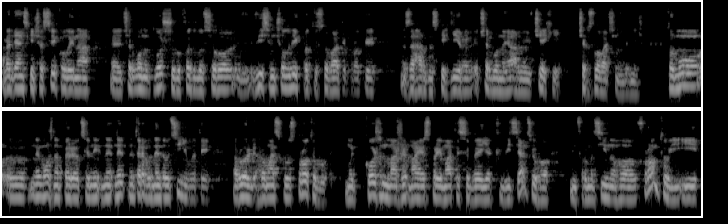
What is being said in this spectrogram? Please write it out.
радянські часи, коли на е, червону площу виходило всього вісім чоловік протестувати проти загарбницьких дій Червоної армії в Чехії, Чехословаччині верніше. Тому е, не можна переоцінити, не, не, не треба недооцінювати роль громадського спротиву. Ми кожен має, має сприймати себе як бійця цього інформаційного фронту і, і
